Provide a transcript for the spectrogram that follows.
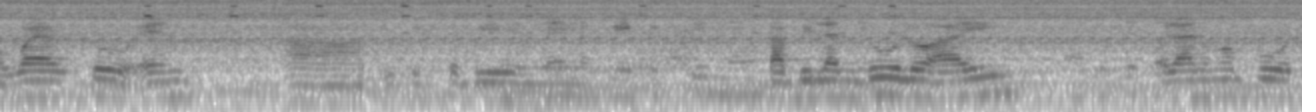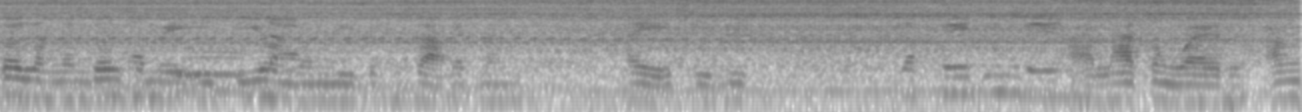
ah, wire to end. Ah, ibig sabihin Then, nag-May 15 no? kabilang dulo ay wala namang putol hanggang doon sa may ECU hanggang dito sa socket ng IACB. Black fading din. Ah, lahat ng wire. Ang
